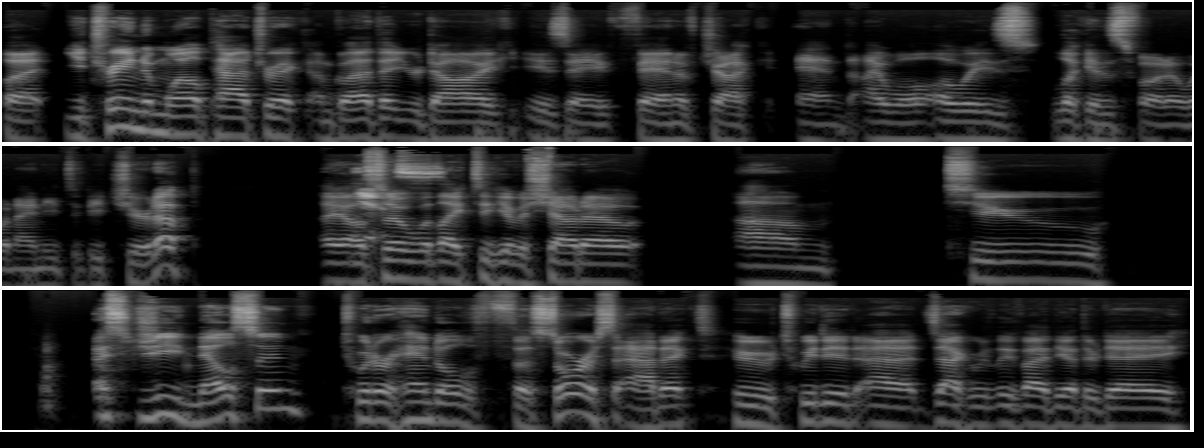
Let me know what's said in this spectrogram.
But you trained him well, Patrick. I'm glad that your dog is a fan of Chuck, and I will always look at this photo when I need to be cheered up. I also Yes. would like to give a shout out um, to SG Nelson, Twitter handle Thesaurus Addict, who tweeted at Zachary Levi the other day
